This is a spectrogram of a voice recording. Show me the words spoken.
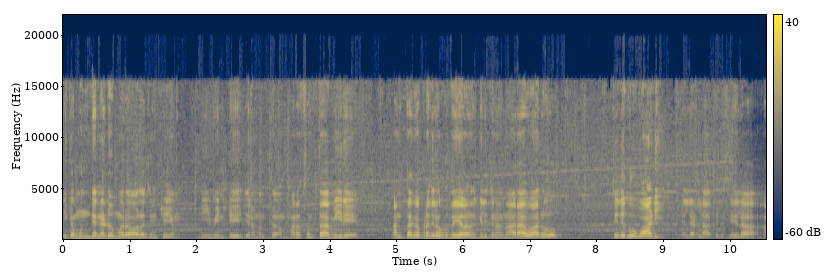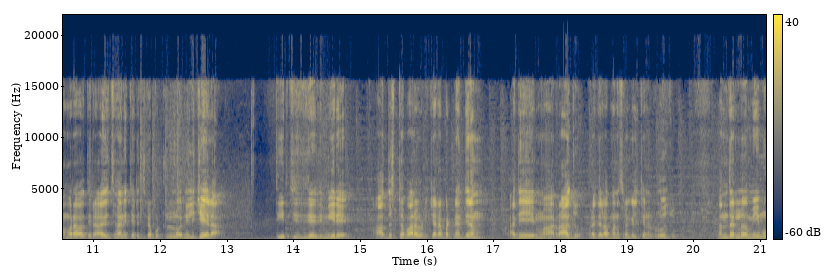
ఇక ముందెన్నడూ మరో ఆలోచన చేయం. మీ వెంటే జనమంతా మనసంతా మీరే. అంతగా ప్రజల హృదయాలను గెలిచిన నారావారు తెలుగు వాడి ఎల్లట్లా తెలిసేలా అమరావతి రాజధాని చరిత్ర పుట్లలో నిలిచేలా తీర్చిదిద్దేది మీరే. ఆ దుష్టపాలకుడు చెరపట్టిన దినం అదే మా రాజు ప్రజల మనసును గెలిచిన రోజు. అందరిలో మేము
